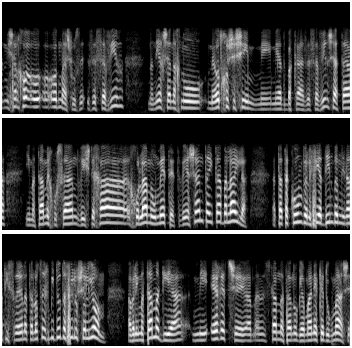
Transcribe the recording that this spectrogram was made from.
אני אשאל אותך עוד משהו, זה, זה סביר, נניח שאנחנו מאוד חוששים מהדבקה, זה סביר שאתה, אם אתה מחוסן ואשתך חולה מאומתת וישנת איתה בלילה, אתה תקום ולפי הדין במדינת ישראל אתה לא צריך בידוד אפילו של יום. אבל אם אתה מגיע מארץ ש... סתם נתנו גרמניה כדוגמה, ש...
